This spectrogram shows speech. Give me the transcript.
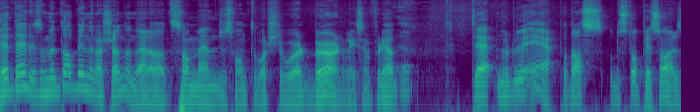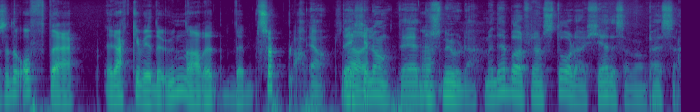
det, det liksom, men da begynner jeg å skjønne det at some men just want to watch the world burn, liksom. Fordi at Ja. det, når du er på dass, og du står på pissoaret, så er det ofte rekkevidde unna det, det søpla. Ja, det er ikke langt. Det er, du snur deg. Men det er bare for de står der og kjeder seg når de pisser.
